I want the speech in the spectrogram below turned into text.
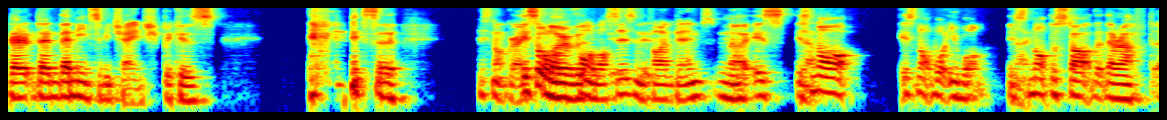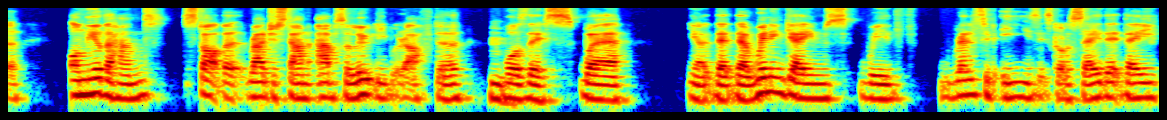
there. There, there needs to be change because it's a It's not great. it's all four, over four losses in five games. no, it's it's Yeah. not it's not what you want. It's No. not the start that they're after. On the other hand, start that Rajasthan absolutely were after Hmm. was this where you know they're they're winning games with relative ease. It's got to say that they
